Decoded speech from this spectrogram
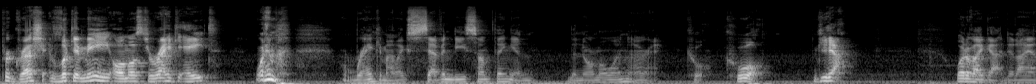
Progression. Look at me, almost rank 8. What am I? rank am I? Like 70 something in the normal one? Alright, cool. Cool. Yeah. What have I got? Did I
